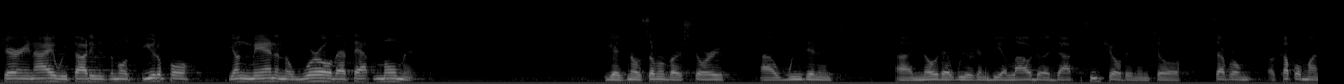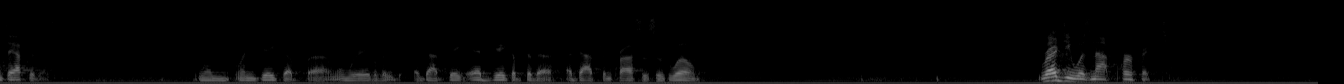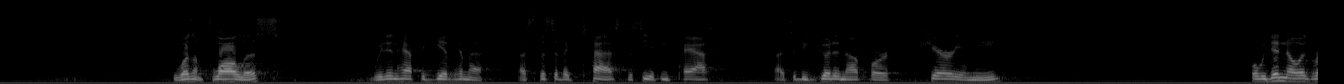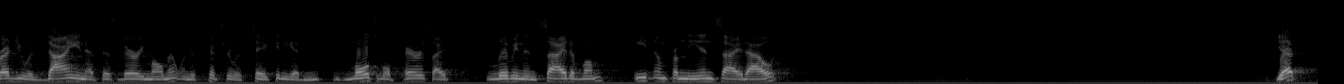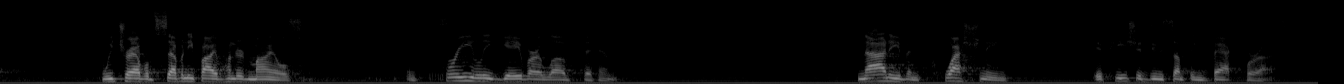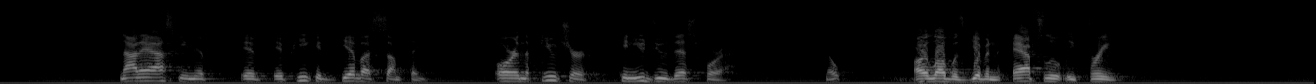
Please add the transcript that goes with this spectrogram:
Sherry and I, we thought he was the most beautiful young man in the world at that moment. You guys know some of our story. Uh, we didn't uh, know that we were going to be allowed to adopt two children until several, a couple months after this. when, when Jacob, uh, when we were able to adopt, add Jacob to the adoption process as well. Reggie was not perfect. He wasn't flawless. We didn't have to give him a, a specific test to see if he passed uh, to be good enough for Sherry and me. What we didn't know is Reggie was dying at this very moment when this picture was taken. He had m- multiple parasites living inside of him, eating him from the inside out. Yet, we traveled 7,500 miles and freely gave our love to him. Not even questioning if he should do something back for us. Not asking if, if, if he could give us something. Or in the future, can you do this for us? Nope. Our love was given absolutely free.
